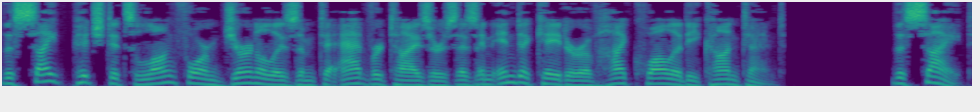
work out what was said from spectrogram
The site pitched its long-form journalism to advertisers as an indicator of high-quality content. The site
